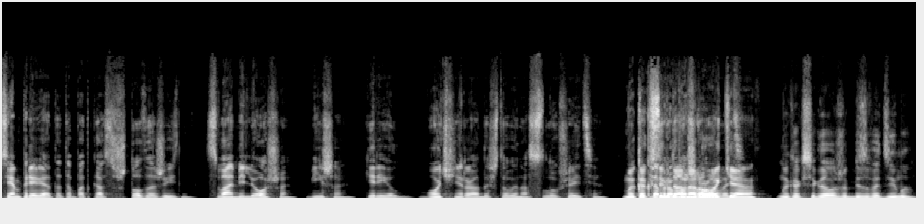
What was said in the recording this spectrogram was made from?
Всем привет, это подкаст «Что за жизнь?». С вами Лёша, Миша, Кирилл. Мы очень рады, что вы нас слушаете. Мы, как Добро всегда, пожаловать. на роке. Мы, как всегда, уже без Вадима.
